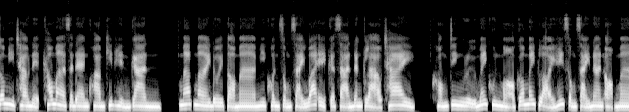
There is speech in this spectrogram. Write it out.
ก็มีชาวเน็ตเข้ามาแสดงความคิดเห็นกัน มากมายโดยต่อมามีคนสงสัยว่าเอกสารดังกล่าวใช่ ของจริงหรือไม่คุณหมอก็ไม่ปล่อยให้สงสัยนานออกมา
